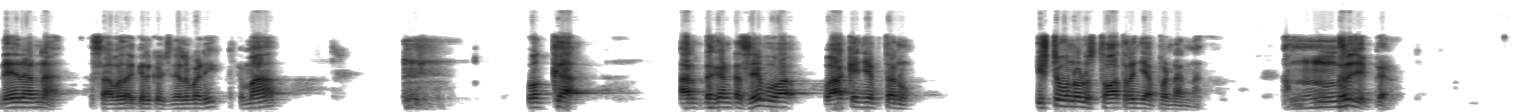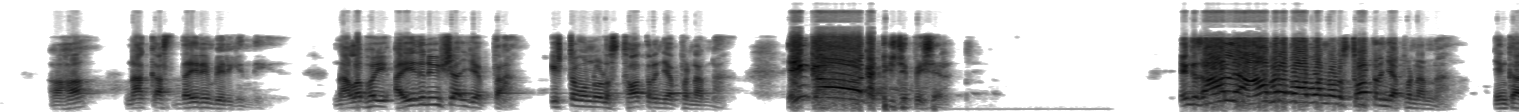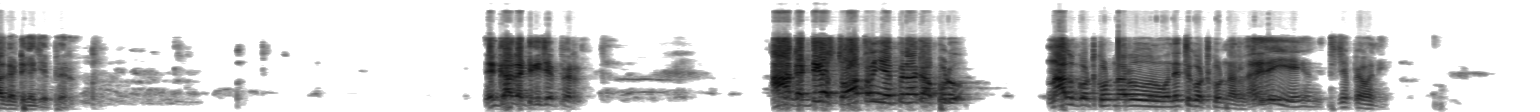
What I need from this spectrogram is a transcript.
నేనన్నా సభ దగ్గరికి వచ్చి నిలబడి అమ్మా ఒక్క అర్ధ గంట సేపు వాక్యం చెప్తాను. ఇష్టం ఉన్నోళ్ళు స్తోత్రం చెప్పండి అన్న. అందరూ చెప్పారు. ఆహా నాకు కాస్త ధైర్యం పెరిగింది. నలభై ఐదు నిమిషాలు చెప్తా. ఇష్టం ఉన్నోళ్ళు స్తోత్రం చెప్పండి అన్న. ఇంకా గట్టిగా చెప్పేశారు. ఇంక చాలే ఆభర బాబు అన్నోడు స్తోత్రం చెప్పండి అన్న. ఇంకా గట్టిగా చెప్పారు ఇంకా గట్టిగా చెప్పారు. ఆ గట్టిగా స్తోత్రం చెప్పినాక అప్పుడు నాలుగు కొట్టుకుంటున్నారు నెత్తి కొట్టుకుంటున్నారు. అదే ఏం చెప్పావని?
